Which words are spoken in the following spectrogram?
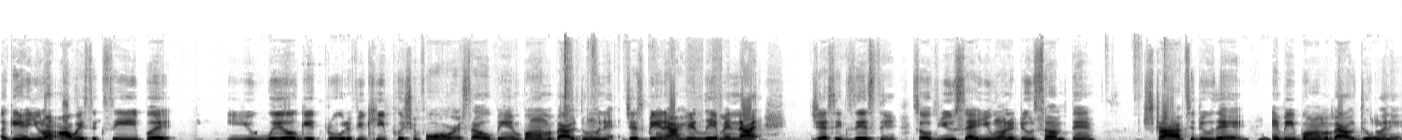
again, you don't always succeed, but you will get through it if you keep pushing forward. So being bum about doing it, just being out here living, not just existing. So if you say you want to do something, strive to do that mm-hmm. and be bum about doing it.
